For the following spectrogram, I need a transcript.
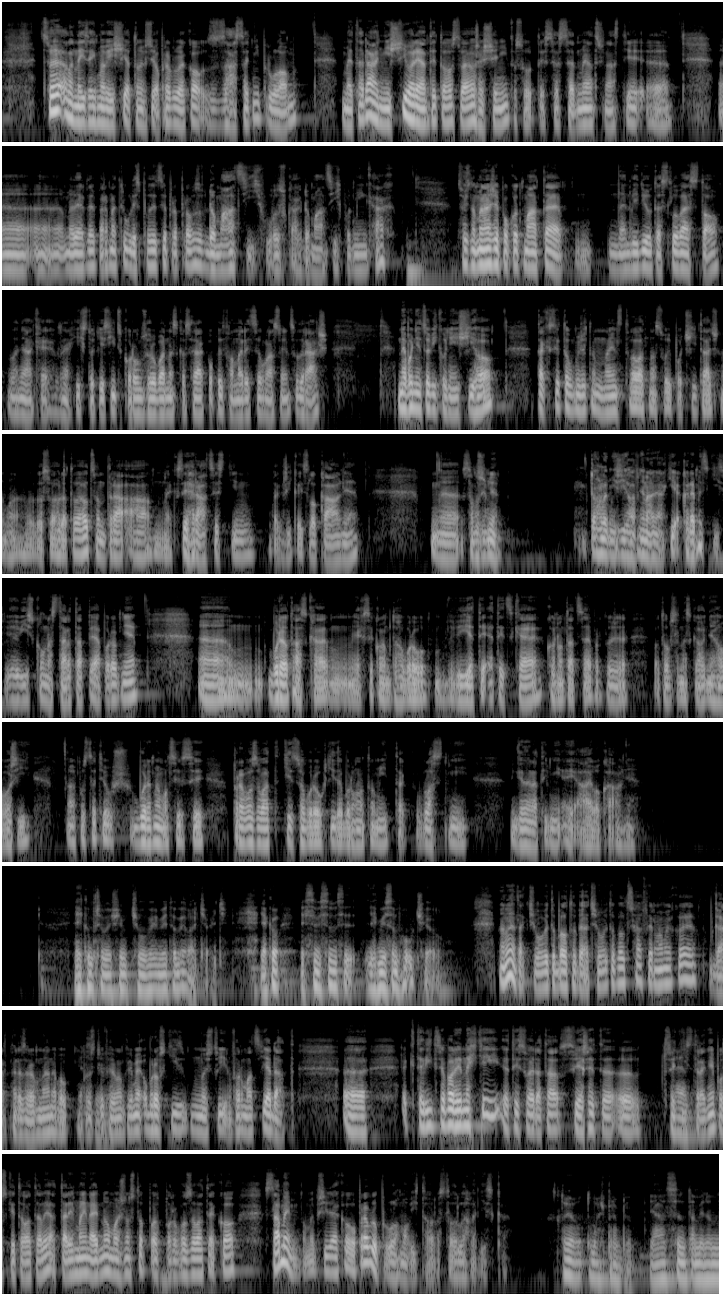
Co je ale nejzajímavější, a to je opravdu jako zásadní průlom, Meta dá nižší varianty toho svého řešení, to jsou ty se 7 a 13 eh, eh, miliardy parametrů k dispozici pro provoz v domácích, v úvozovkách domácích podmínkách. Což znamená, že pokud máte Nvidia Tesla V100 za, nějaké, za nějakých 100 tisíc korun zhruba dneska se dá koupit v Americe, u nás je něco dráž, nebo něco výkonnějšího, tak si to můžete nainstalovat na svůj počítač nebo do svého datového centra a jak si hrát si s tím, tak říkajíc lokálně. Eh, samozřejmě tohle míří hlavně na nějaký akademický výzkum, na startupy a podobně. Ehm, bude otázka, jak se kolem toho budou vyvíjet ty etické konotace, protože o tom se dneska hodně hovoří. Ale v podstatě už budeme moci si provozovat ti, co budou chtít a budou na to mít, tak vlastní generativní AI lokálně. Já jako přemýšlím, čemu by mi to bylo, člověče. Jako, jestli myslím si, jak bych jsem ho učil. No ne, tak čemu by to bylo tobě? A čemu by to byl třeba firmám, jako je Gartner zrovna, nebo Jasně. prostě firmám, který mají obrovské množství informací a dat, eh, který třeba nechtějí ty svoje data svěřit eh, třetí ne. straně, poskytovateli, a tady mají najednou možnost to provozovat jako samým. To mi přijde jako opravdu průlomový toho, z tohohle hlediska. To jo, to máš pravdu. Já jsem tam jenom,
